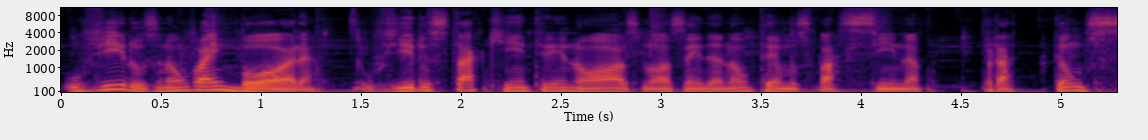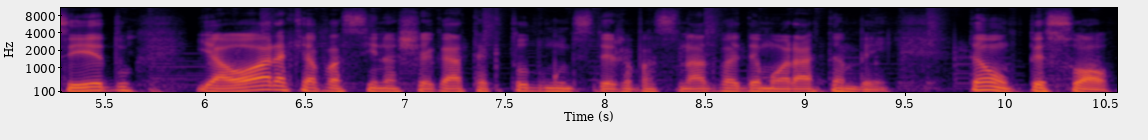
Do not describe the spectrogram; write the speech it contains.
o vírus não vai embora. O vírus está aqui entre nós, nós ainda não temos vacina para tão cedo e a hora que a vacina chegar até que todo mundo esteja vacinado vai demorar também. Então, pessoal,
